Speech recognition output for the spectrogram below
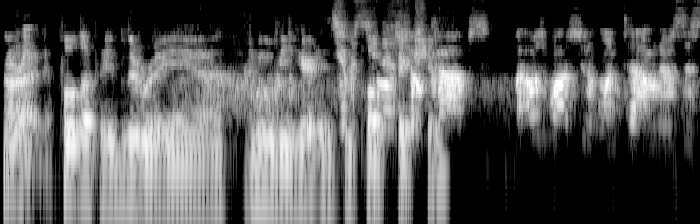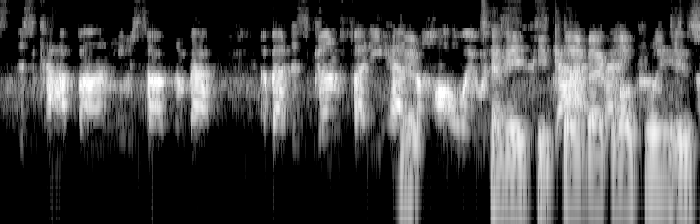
Alright, I pulled up a Blu-ray uh, movie here. This is Pulp Fiction. Cops? I was watching it one time and there was this, this cop on. He was talking about about this gunfight he had yep. in the hallway with 1080p this, this playback guy, right? locally is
